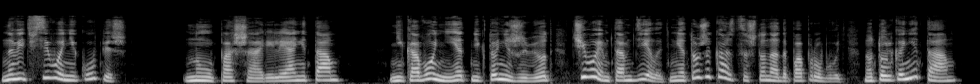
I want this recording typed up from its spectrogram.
Но ведь всего не купишь. Ну, пошарили они там. Никого нет, никто не живет. Чего им там делать? Мне тоже кажется, что надо попробовать, но только не там.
